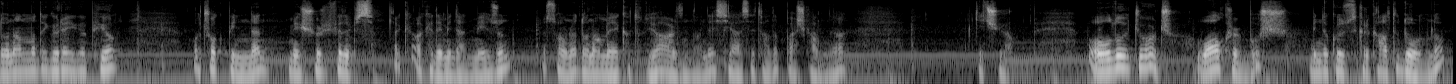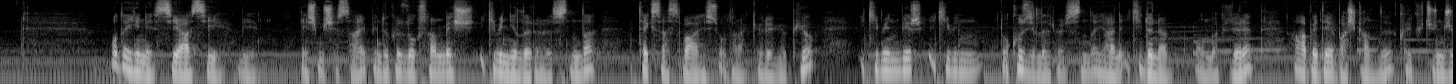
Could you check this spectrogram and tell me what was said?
Donanmada görev yapıyor. O çok bilinen meşhur Phillips Akademi'den mezun. Sonra donanmaya katılıyor. Ardından da siyaset alıp başkanlığa geçiyor. Oğlu George Walker Bush 1946 doğumlu. O da yine siyasi bir geçmişe sahip. 1995-2000 yılları arasında Texas valisi olarak görev yapıyor. 2001-2009 yılları arasında yani iki dönem olmak üzere ABD Başkanlığı 43.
